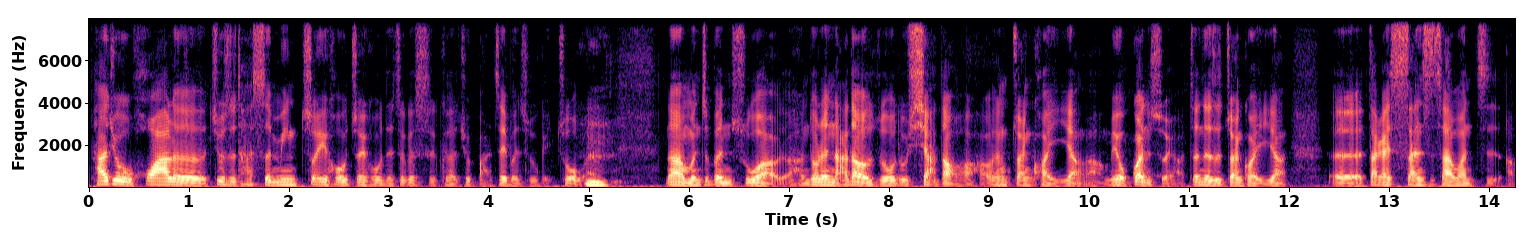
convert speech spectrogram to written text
他就花了就是他生命最后最后的这个时刻，就把这本书给做完。嗯那我们这本书啊，很多人拿到的时候都吓到啊，好像砖块一样啊，没有灌水啊，真的是砖块一样。呃，大概三十三万字啊，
